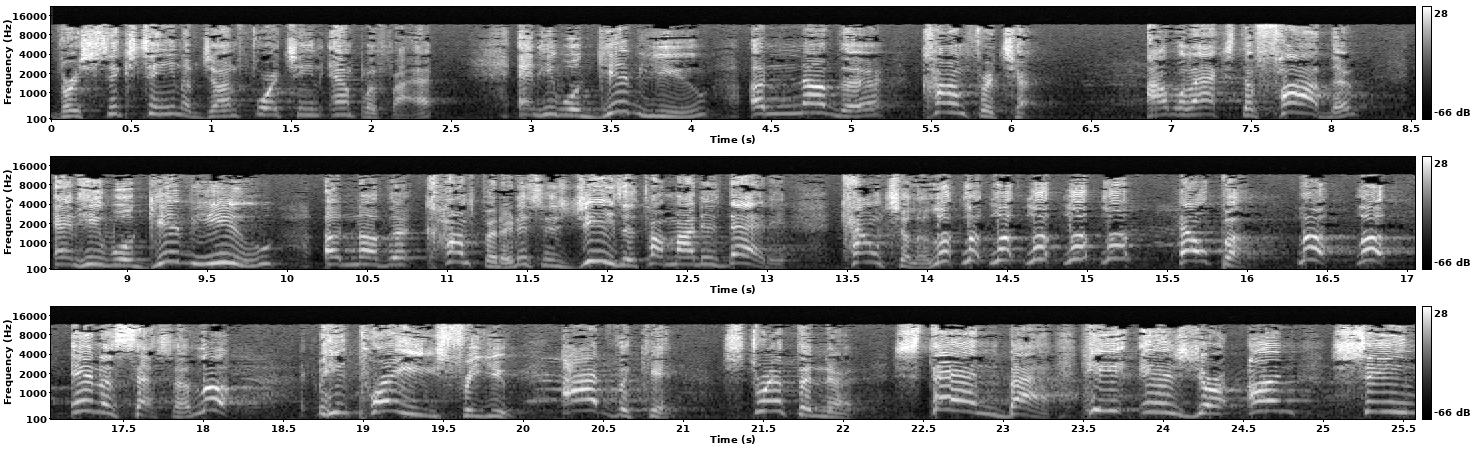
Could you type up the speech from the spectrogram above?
verse 16 of John 14, Amplified and he will give you another comforter. I will ask the Father, and he will give you another comforter. This is Jesus talking about his daddy. Counselor. Look, look, look, look, look, look. Helper. Look, look. Intercessor. Look. He prays for you. Advocate. Strengthener stand by. He is your unseen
